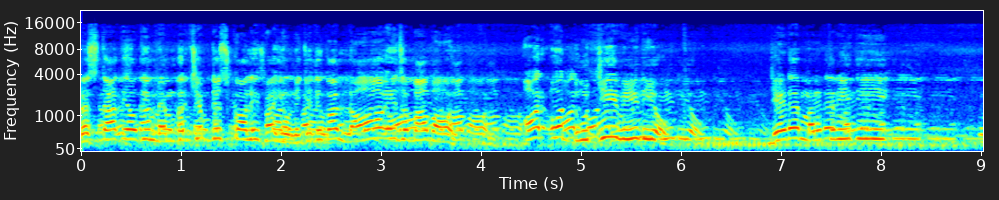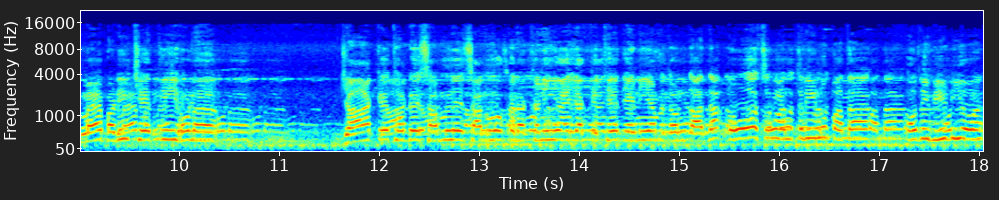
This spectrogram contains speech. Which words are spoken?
ਰਸਤਾ ਤੇ ਉਹਦੀ ਮੈਂਬਰਸ਼ਿਪ ਡਿਸਕੁਆਲੀਫਾਈ ਹੋਣੀ ਚਾਹੀਦੀ, ਕਿਉਂਕਿ ਲਾਅ ਇਜ਼ ਅਬਵ ਆਲ ਔਰ ਉਹ ਦੂਜੀ ਵੀਡੀਓ, ਜਿਹੜੇ ਮੰਤਰੀ ਦੀ ਮੈਂ ਬੜੀ ਛੇਤੀ ਹੁਣ ਜਾ ਕੇ ਤੁਹਾਡੇ ਸਾਹਮਣੇ ਸਨਮੁਖ ਰੱਖਣੀ ਹੈ ਜਾਂ ਕਿੱਥੇ ਦੇਣੀ ਹੈ ਮੈਂ ਤੁਹਾਨੂੰ ਦੱਸਦਾ। ਉਸ ਮੰਤਰੀ ਨੂੰ ਪਤਾ ਉਹਦੀ ਵੀਡੀਓ ਹੈ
